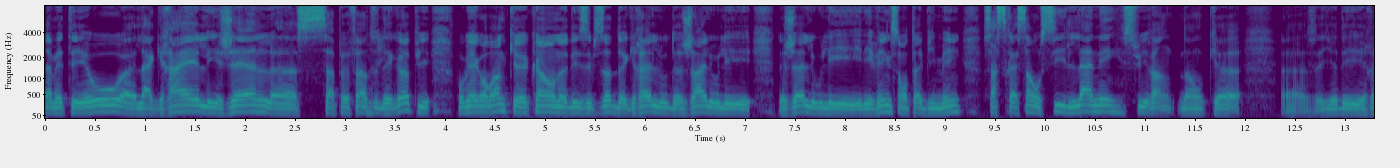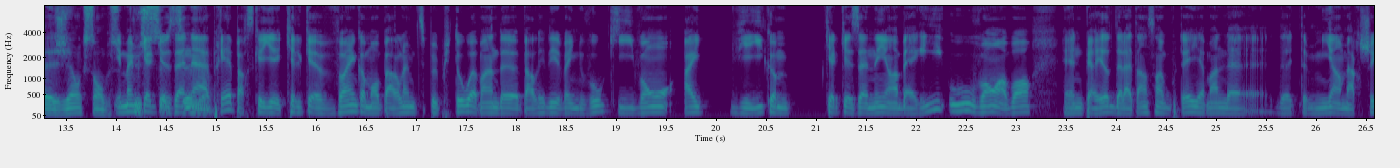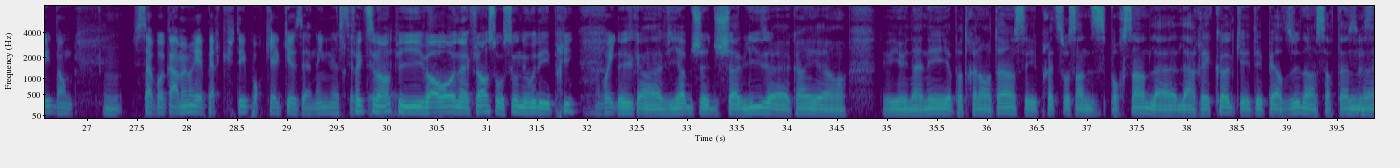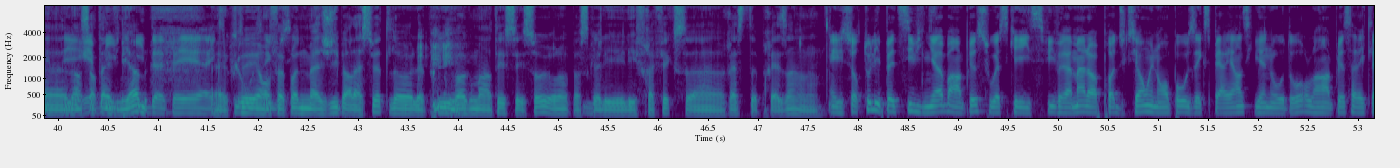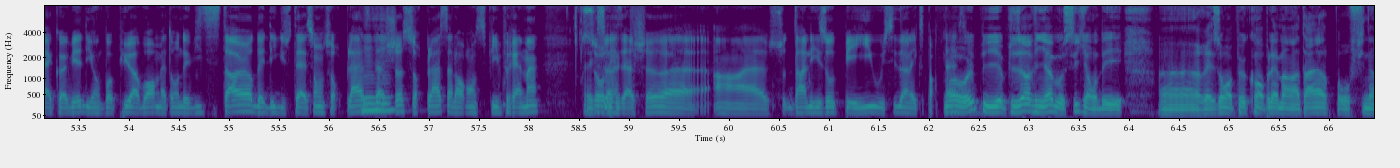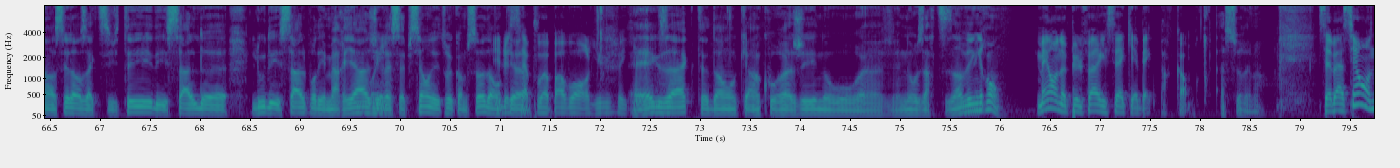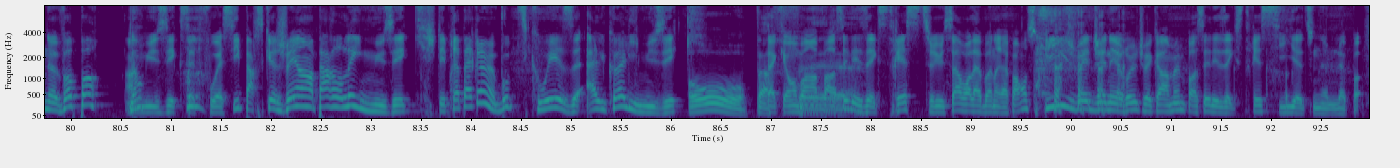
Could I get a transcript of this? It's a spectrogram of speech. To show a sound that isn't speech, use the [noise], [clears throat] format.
la météo, euh, la grêle, les gels, euh, ça peut faire du dégât. Puis faut bien comprendre que quand on a des épisodes de grêle ou de gel où les de gel où les, les vignes sont abîmées, ça se ressent aussi l'année suivante. Donc euh, euh, il y a des régions qui sont Et même plus quelques années après, parce qu'il y a quelques vins, comme on parlait un petit peu plus tôt avant de parler des vins nouveaux, qui vont être vieillis comme quelques années en baril ou vont avoir une période de latence en bouteille avant d'être mis en marché. Donc, ça va quand même répercuter pour quelques années. là, cette, Mm. Effectivement, euh, puis il va avoir une influence aussi au niveau des prix. Oui. Sais, Quand vignoble du Chablis, euh, quand il y, a, il y a une année, il n'y a pas très longtemps, c'est près de 70 de la, de la récolte qui a été perdue dans certaines ça, euh, dans certains vignobles. écoutez, on fait aussi. pas de magie par la suite. Là. Le prix va [clears throat] augmenter, c'est sûr, là, parce que les, les frais fixes restent présents. là. Et surtout les petits vignobles en plus, où est-ce qu'ils se fient vraiment à leur production et non pas aux expériences qui viennent autour. Là, en plus, avec la COVID, ils n'ont pas pu avoir, mettons, de visiteurs, de dégustations sur place, d'achats sur place. Alors, on se fie vraiment sur Mhm. Les achats euh, en, euh, dans les autres pays aussi, dans l'exportation. oui, puis il y a plusieurs vignobles aussi qui ont des un réseau un peu complémentaire pour financer leurs activités, des salles de louent des salles pour des mariages, Oui. des réceptions, des trucs comme ça. Et Donc là, euh, ça pouvait pas avoir lieu. que- exact. Donc encourager nos euh, nos artisans vignerons, Mais on a pu le faire ici à Québec, par contre. assurément. Sébastien, on ne va pas en Non. musique cette fois-ci parce que je vais en parler de musique. Je t'ai préparé un beau petit quiz alcool et musique. Oh, parfait. Fait qu'on va en passer des extraits si tu réussis à avoir la bonne réponse. Puis je vais être généreux, je vais quand même passer des extraits si euh, tu ne l'as pas.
